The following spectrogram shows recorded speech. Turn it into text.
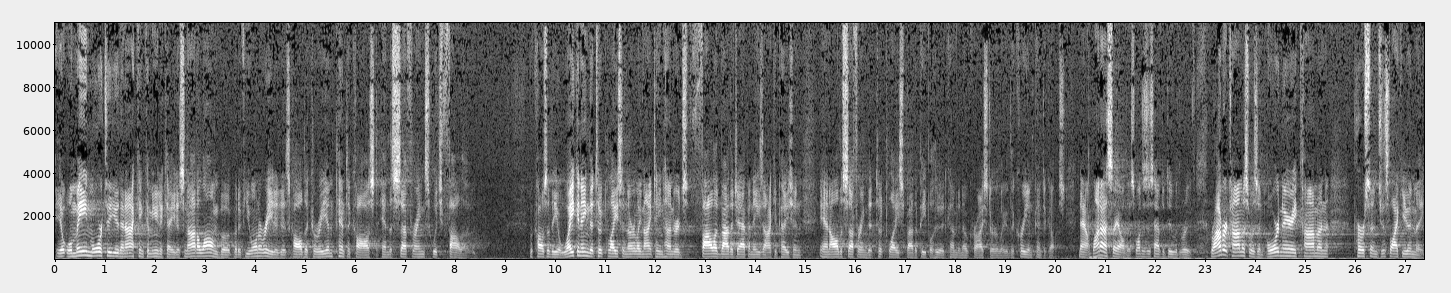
it will mean more to you than I can communicate. It's not a long book, but if you want to read it, it's called The Korean Pentecost and the Sufferings Which Followed. Because of the awakening that took place in the early 1900s, followed by the Japanese occupation and all the suffering that took place by the people who had come to know Christ earlier, the Korean Pentecost. Now, why do I say all this? What does this have to do with Ruth? Robert Thomas was an ordinary, common person just like you and me.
